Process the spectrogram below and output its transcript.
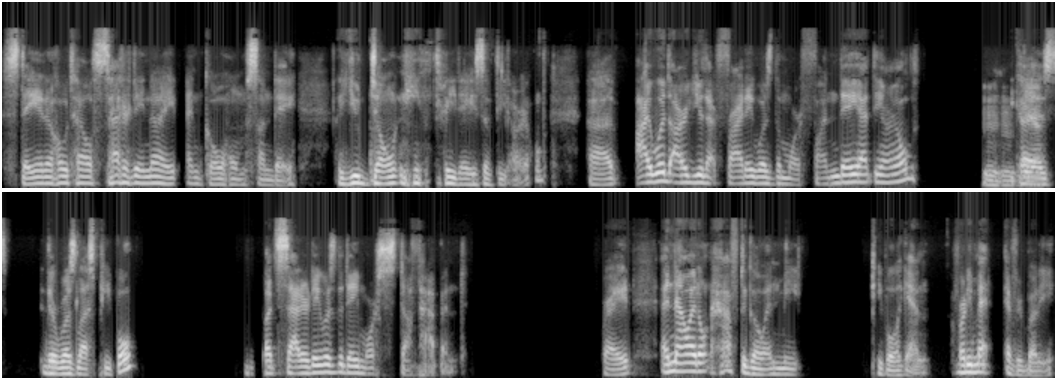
stay in a hotel Saturday night, and go home Sunday. You don't need three days of the Arnold. Uh, I would argue that Friday was the more fun day at the Arnold mm-hmm, because yeah. there was less people. But Saturday was the day more stuff happened. Right. And now I don't have to go and meet people again. I've already met everybody.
